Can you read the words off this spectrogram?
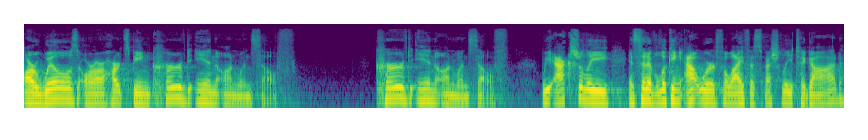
our wills or our hearts being curved in on oneself. Curved in on oneself. We actually, instead of looking outward for life, especially to God,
